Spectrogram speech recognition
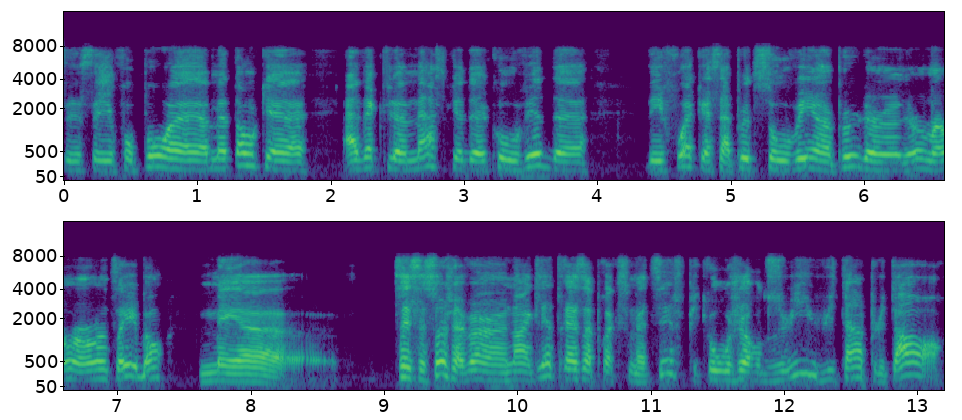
Il faut pas. Euh, mettons qu'avec le masque de COVID, euh, des fois que ça peut te sauver un peu de. Bon. Mais euh, c'est ça, j'avais un anglais très approximatif, puis qu'aujourd'hui, huit ans plus tard,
